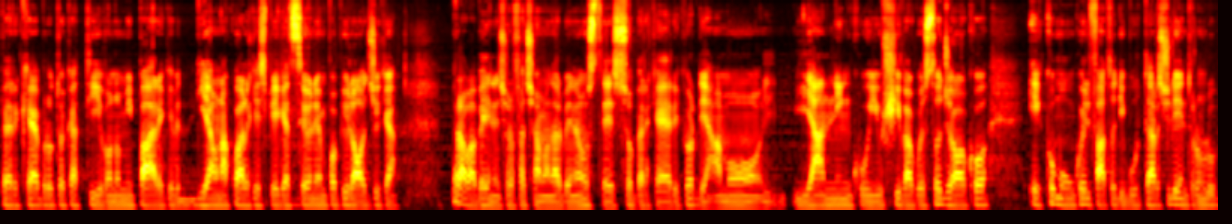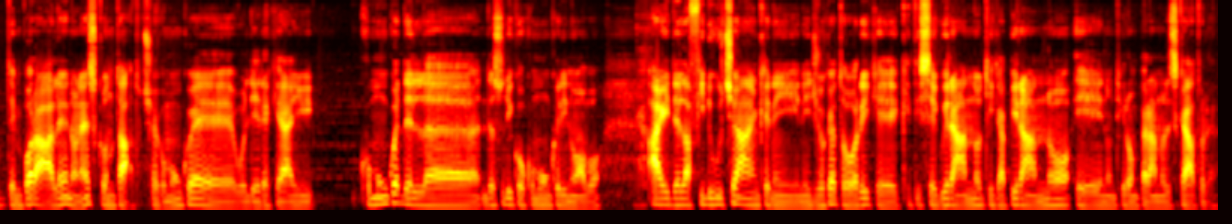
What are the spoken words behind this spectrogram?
perché è brutto e cattivo, non mi pare che dia una qualche spiegazione un po' più logica. Però va bene, ce lo facciamo andare bene lo stesso perché ricordiamo gli anni in cui usciva questo gioco e comunque il fatto di buttarci dentro un loop temporale non è scontato, cioè comunque vuol dire che hai comunque del, adesso dico comunque di nuovo, hai della fiducia anche nei, nei giocatori che, che ti seguiranno, ti capiranno e non ti romperanno le scatole.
